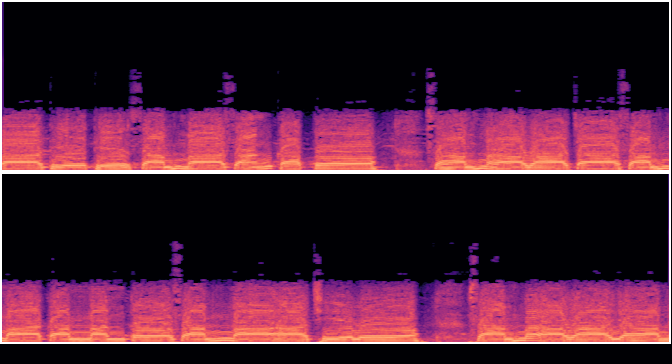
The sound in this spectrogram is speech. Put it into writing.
มาทิฏฐิสัมมาสังกัปโป สัมมาวาจาสัมมากัมมันโตสัมมาอาชิวสัมมาวายาโม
